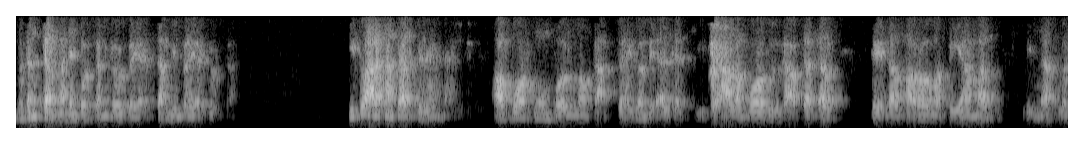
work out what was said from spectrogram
Bukan jam macam korban, kalau bayar jam, bayar korban. Itu alasan saya sederhana. Allah ngumpul mau Ka'bah itu ambil al-haji. Alam wadul Ka'bah dal, bedal haram, kiamal, Inna wa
